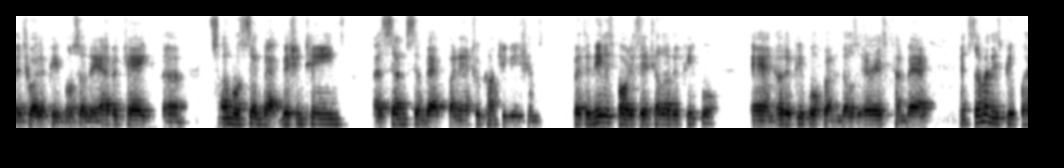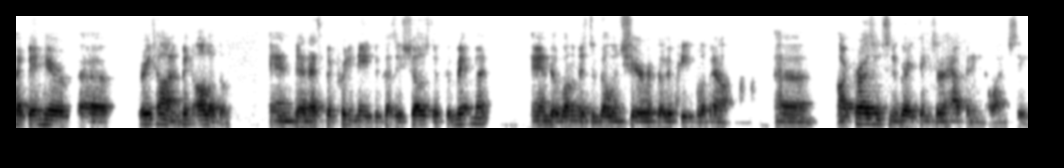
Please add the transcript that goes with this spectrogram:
uh, to other people. So they advocate. Uh, some will send back mission teams. Uh, some send back financial contributions. But the neatest part is they tell other people, and other people from those areas come back. And some of these people have been here uh, three times, been all of them, and uh, that's been pretty neat because it shows the commitment and the willingness to go and share with other people about uh, our presence and the great things that are happening in OMC.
